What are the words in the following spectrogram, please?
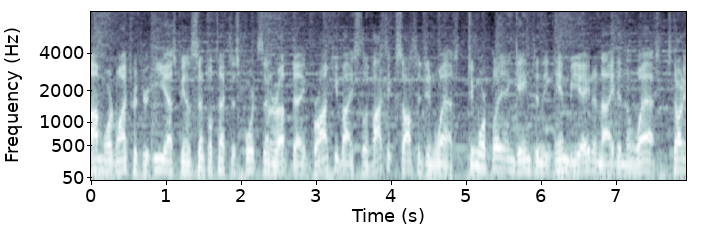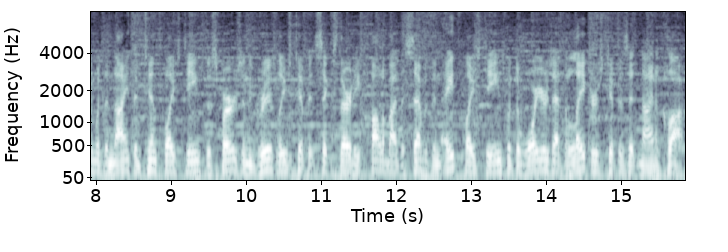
I'm Ward Watch with your ESPN Central Texas Sports Center update brought to you by Slovacek Sausage in West. Two more play-in games in the NBA tonight in the West, starting with the 9th and 10th place teams, the Spurs and the Grizzlies tip at 6.30, followed by the 7th and 8th place teams with the Warriors at the Lakers tip is at 9 o'clock.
